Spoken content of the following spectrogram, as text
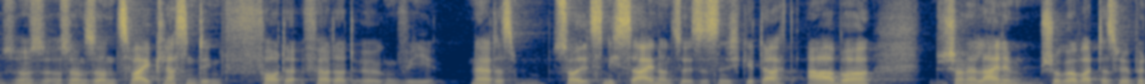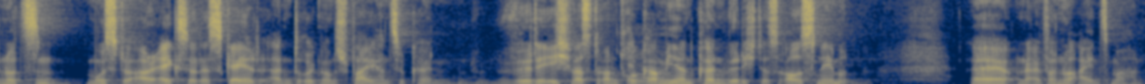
so, so, so, ein Zweiklassending fördert irgendwie. Ne, das soll es nicht sein und so ist es nicht gedacht, aber schon allein im Sugarwatt, das wir benutzen, musst du RX oder Scaled andrücken, um es speichern zu können. Würde ich was dran Genau. programmieren können, würde ich das rausnehmen äh, und einfach nur eins machen.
